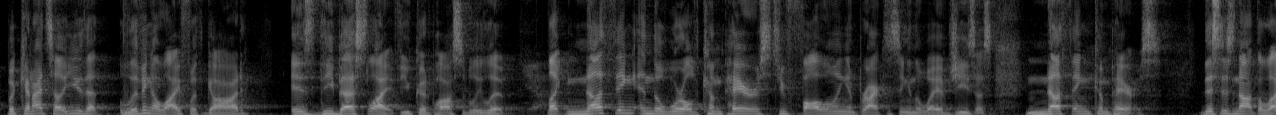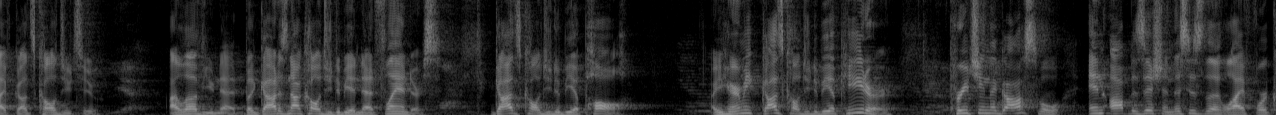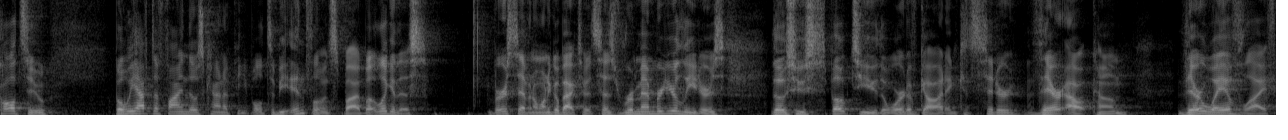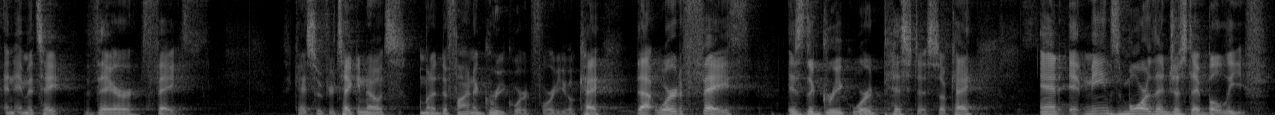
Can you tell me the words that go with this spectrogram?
But can I tell you that living a life with God is the best life you could possibly live? Like nothing in the world compares to following and practicing in the way of Jesus. Nothing compares. This is not the life God's called you to. I love you, Ned, but God has not called you to be a Ned Flanders. God's called you to be a Paul. Are you hearing me? God's called you to be a Peter, preaching the gospel in opposition. This is the life we're called to, but we have to find those kind of people to be influenced by. But look at this. Verse 7, I want to go back to it. It says, Remember your leaders, those who spoke to you the word of God, and consider their outcome, their way of life, and imitate their faith. Okay, so if you're taking notes, I'm going to define a Greek word for you, okay? That word faith is the Greek word pistis, okay? And it means more than just a belief.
